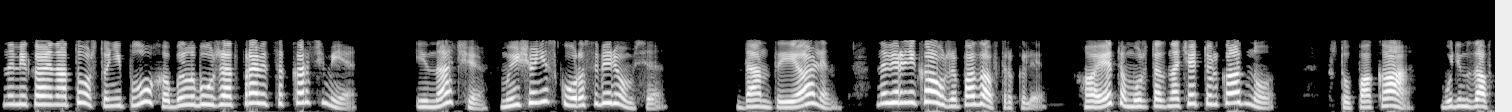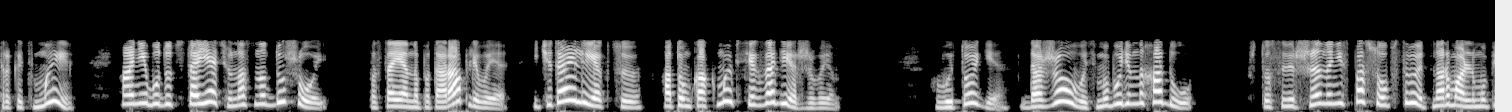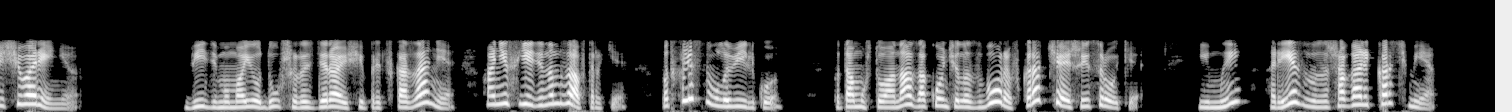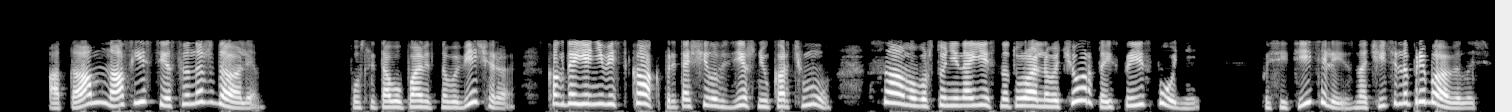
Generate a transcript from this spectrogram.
намекая на то, что неплохо было бы уже отправиться к корчме, иначе мы еще не скоро соберемся. Данте и Ален наверняка уже позавтракали, а это может означать только одно, что пока будем завтракать мы, они будут стоять у нас над душой, постоянно поторапливая и читая лекцию о том, как мы всех задерживаем. В итоге дожевывать мы будем на ходу, что совершенно не способствует нормальному пищеварению. Видимо, мое душераздирающее предсказание о несъеденном завтраке подхлестнула Вильку, потому что она закончила сборы в кратчайшие сроки, и мы резво зашагали к корчме. А там нас, естественно, ждали. После того памятного вечера, когда я не весть как притащила в здешнюю корчму самого что ни на есть натурального черта из преисподней, посетителей значительно прибавилось.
